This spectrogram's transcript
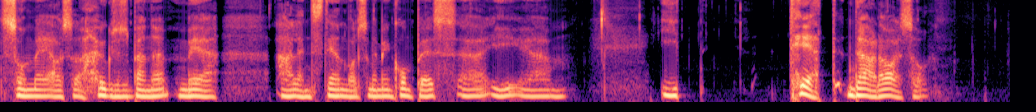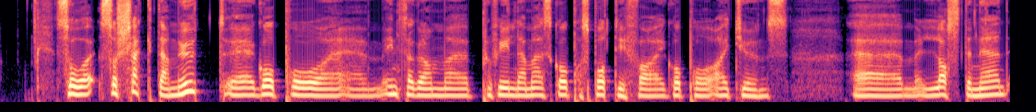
som er altså Haugesundsbandet med Erlend Stenvold, som er min kompis, uh, i, um, i tet der, da, altså. Så, så, sjekk dem ut. Eh, gå på eh, Instagram-profilen deres, gå på Spotify, gå på iTunes. Eh, last det ned.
